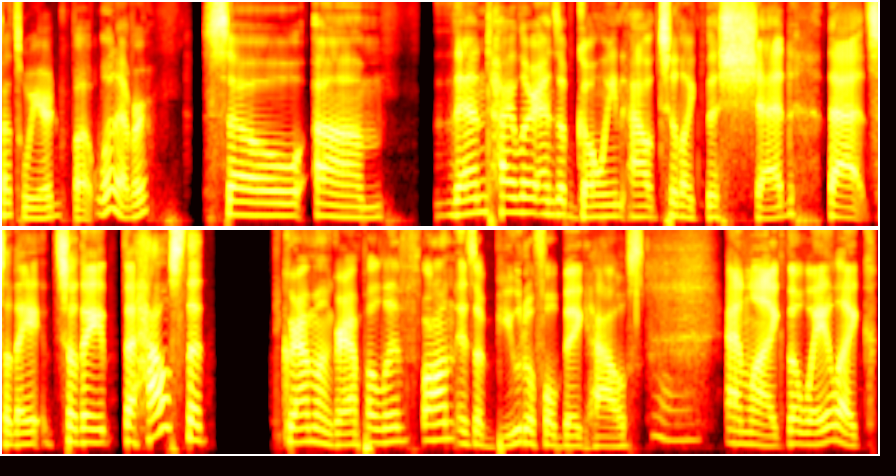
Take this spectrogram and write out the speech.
that's weird, but whatever. So um then Tyler ends up going out to like the shed that so they so they the house that grandma and grandpa live on is a beautiful big house. Aw. and like the way like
